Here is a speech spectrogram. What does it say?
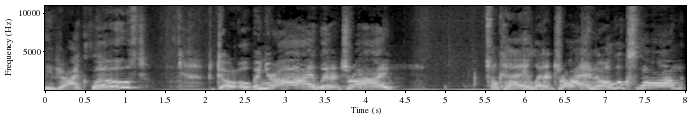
Leave your eye closed. Don't open your eye. Let it dry. Okay, let it dry. I know it looks long,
